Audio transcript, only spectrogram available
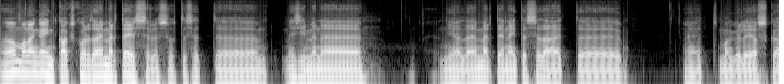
no ma olen käinud kaks korda MRT-s selles suhtes, et äh, esimene nii-öelda MRT näitas seda, et äh, et ma küll ei oska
